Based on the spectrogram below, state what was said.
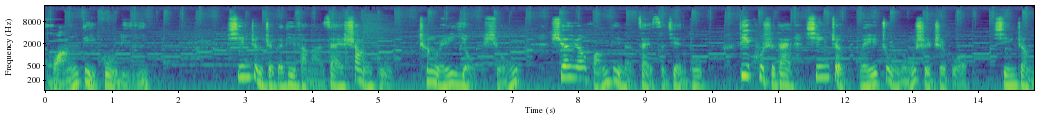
皇帝故里。新郑这个地方啊，在上古称为有熊，轩辕皇帝呢在此建都。帝喾时代，新郑为祝融氏之国。新郑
